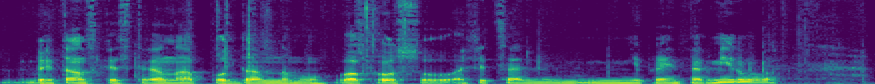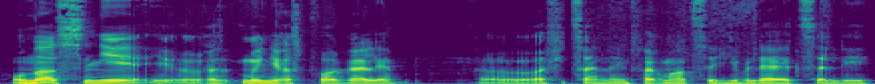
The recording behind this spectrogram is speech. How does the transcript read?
британская сторона по данному вопросу официально не проинформировала. У нас не, мы не располагали э, официальной информацией, является ли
